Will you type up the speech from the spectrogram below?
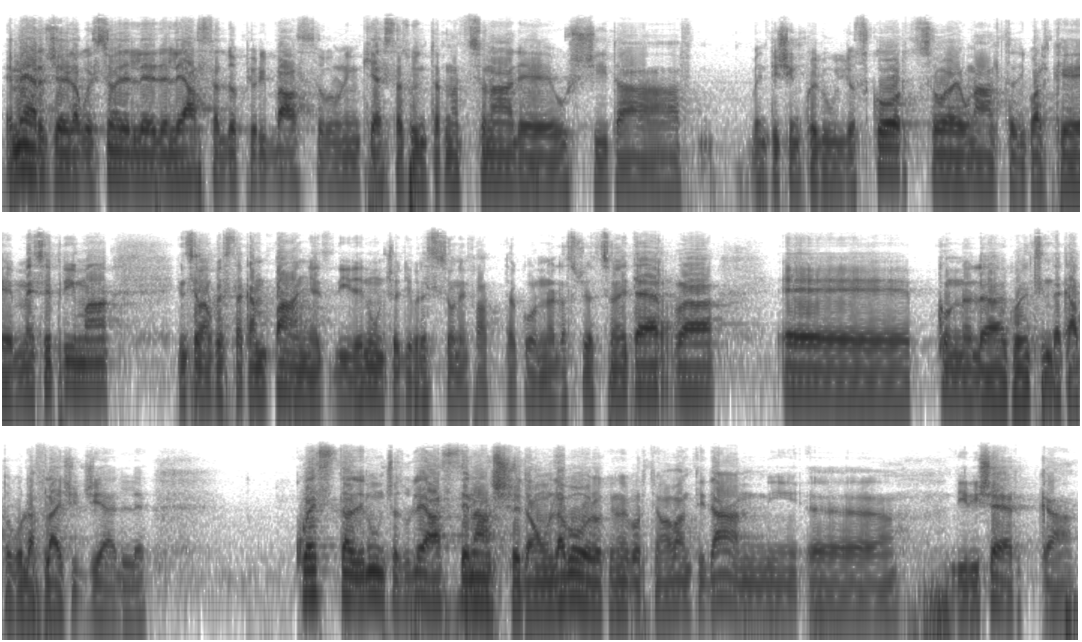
emergere la questione delle, delle aste al doppio ribasso con un'inchiesta su internazionale uscita 25 luglio scorso e un'altra di qualche mese prima insieme a questa campagna di denuncia e di pressione fatta con l'associazione Terra e con, la, con il sindacato, con la FLAI CGL. Questa denuncia sulle aste nasce da un lavoro che noi portiamo avanti da anni eh, di ricerca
